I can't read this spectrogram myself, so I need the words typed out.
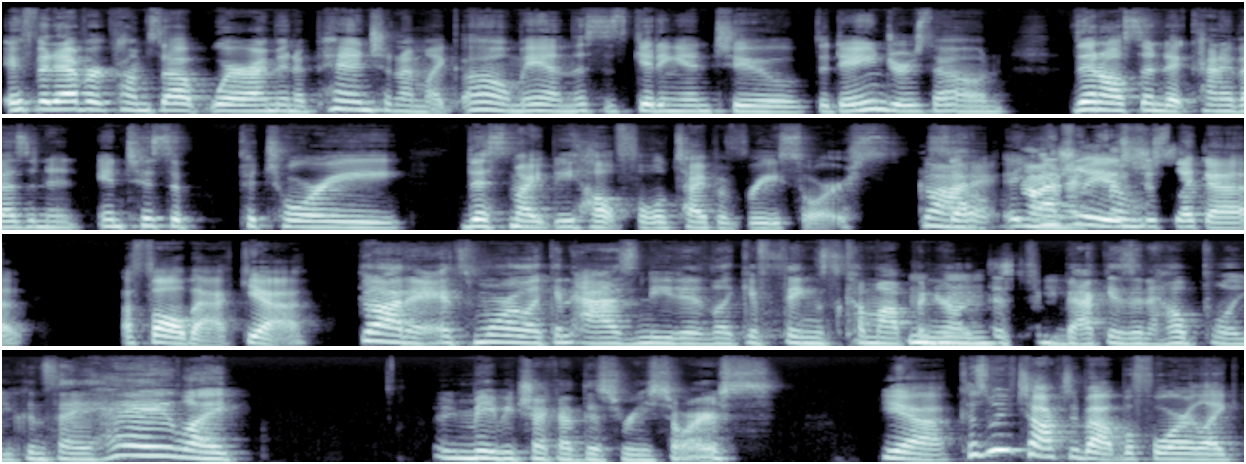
if it ever comes up where I'm in a pinch and I'm like, oh man, this is getting into the danger zone, then I'll send it kind of as an anticipatory, this might be helpful type of resource. Got so it. it got usually it. is So- just like a a fallback. Yeah. Got it. It's more like an as needed. Like if things come up and you're like, Mhm. this feedback isn't helpful, you can say, hey, like maybe check out this resource. Yeah, because we've talked about before, like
